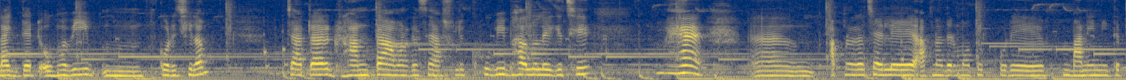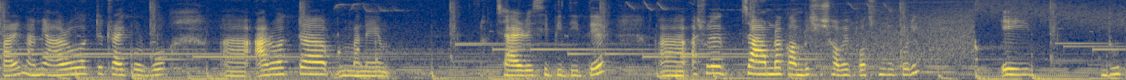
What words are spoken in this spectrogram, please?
লাইক দ্যাট ওভাবেই করেছিলাম। চাটার ঘ্রাণটা আমার কাছে আসলে খুবই ভালো লেগেছে। হ্যাঁ আপনারা চাইলে আপনাদের মতো করে বানিয়ে নিতে পারেন। আমি আরও একটা ট্রাই করব। আরও একটা মানে চায়ের রেসিপি দিতে। আসলে চা আমরা কম বেশি সবাই পছন্দ করি। এই দুধ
